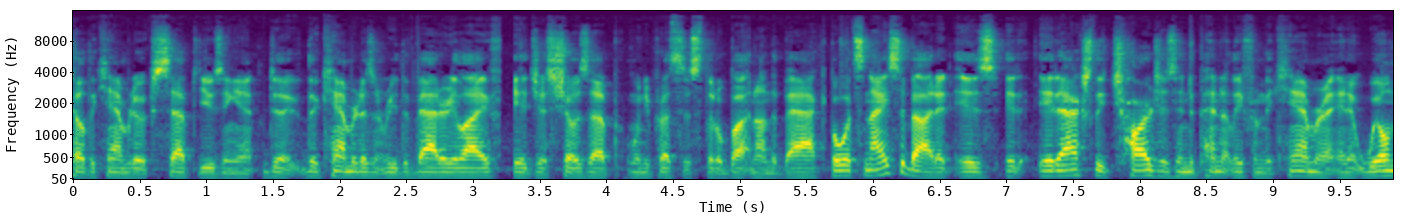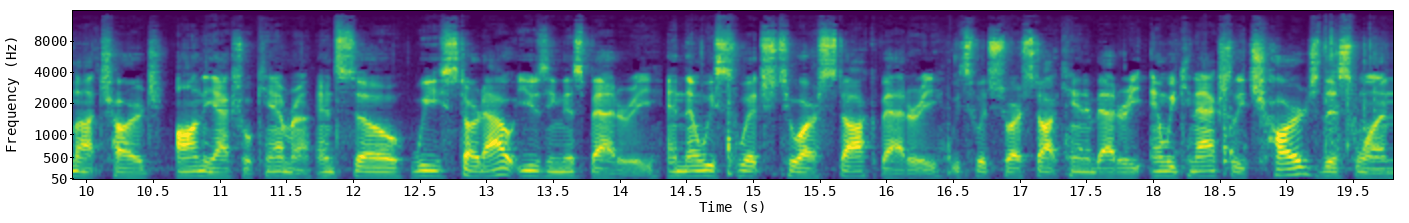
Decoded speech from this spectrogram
tell the camera to accept using it. The, camera doesn't read the battery life. It just shows up when you press this little button on the back. But what's nice about it is it, it actually charges independently from the camera and it will not charge on the actual camera. And so we start out using this battery and then we switch to our stock battery. We switch to our stock Canon battery and we can actually charge this one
